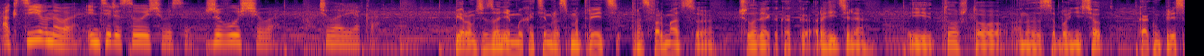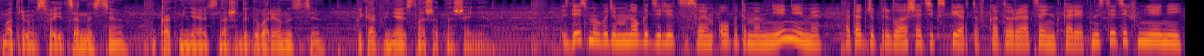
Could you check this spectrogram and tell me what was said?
Активного, интересующегося, живущего человека. В первом сезоне мы хотим рассмотреть трансформацию человека как родителя и то, что она за собой несет, как мы пересматриваем свои ценности, как меняются наши договоренности и как меняются наши отношения. Здесь мы будем много делиться своим опытом и мнениями, а также приглашать экспертов, которые оценят корректность этих мнений,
